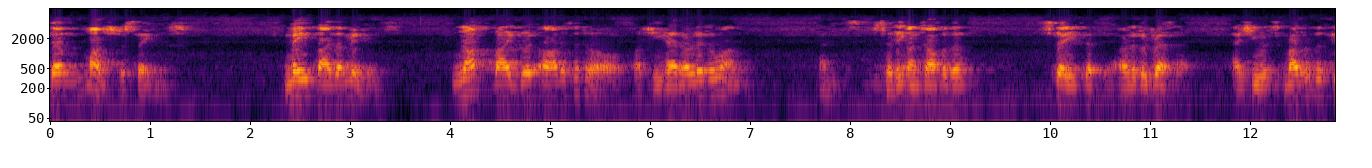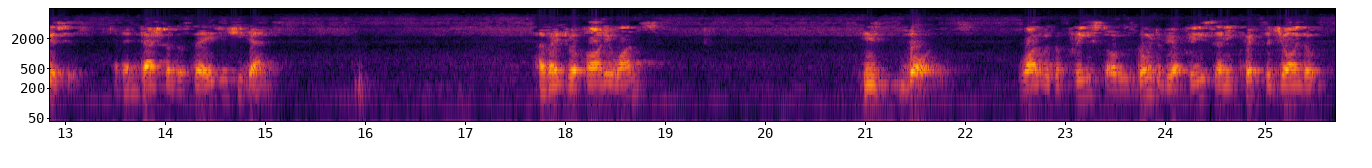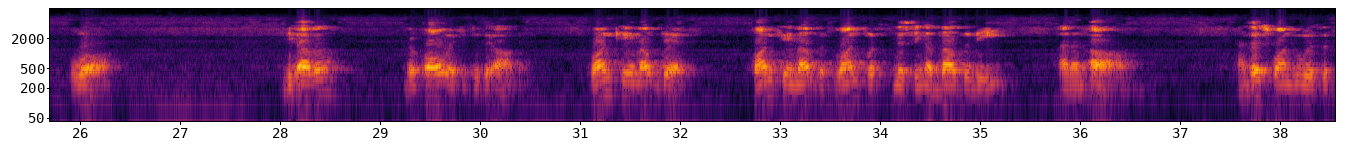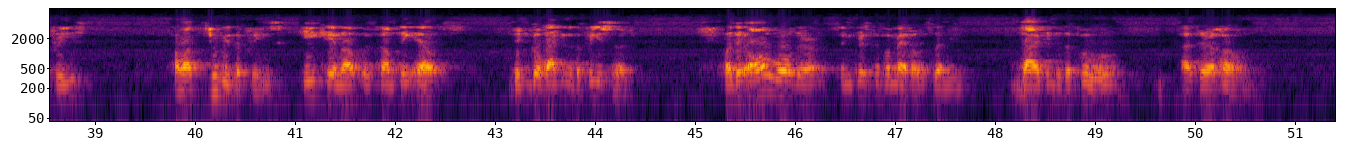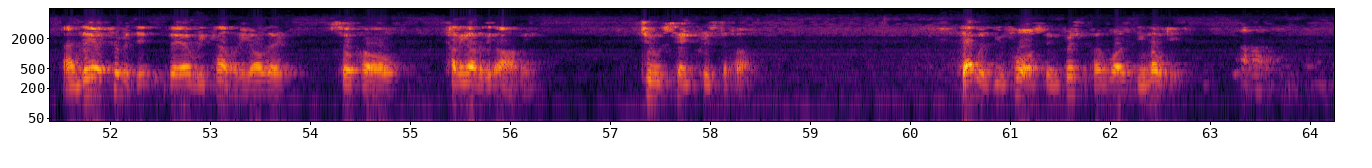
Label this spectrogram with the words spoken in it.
They're monstrous things made by the millions, not by good artists at all. But she had her little one, and sitting on top of the stage, her little dresser, and she would smother it with kisses, and then dash on the stage and she danced. I went to a party once. These boys, one was a priest or was going to be a priest, and he quit to join the war. The other, they all went into the army. One came out dead. One came out with one foot missing above the knee and an arm. And this one who was the priest, or to be the priest, he came out with something else. Didn't go back into the priesthood. But they all wore their St. Christopher medals when he dived into the pool at their home. And they attributed their recovery, or their so-called coming out of the army, to St. Christopher. That was before St. Christopher was demoted. Uh-huh.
